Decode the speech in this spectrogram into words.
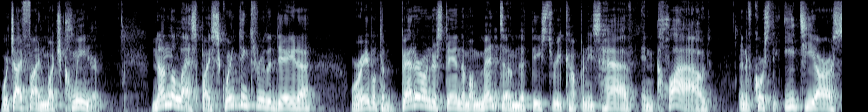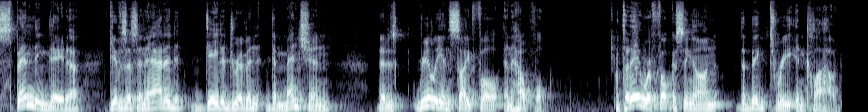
which I find much cleaner. Nonetheless, by squinting through the data, we're able to better understand the momentum that these three companies have in cloud, and of course the ETR spending data gives us an added data-driven dimension that is really insightful and helpful. Today we're focusing on the big three in cloud.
